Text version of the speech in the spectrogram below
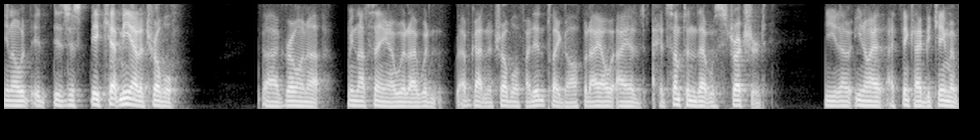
you know, it it just it kept me out of trouble uh, growing up. I mean, not saying I would, I wouldn't, I've gotten in trouble if I didn't play golf, but I, I had, I had something that was structured. You know, you know, I, I think I became a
